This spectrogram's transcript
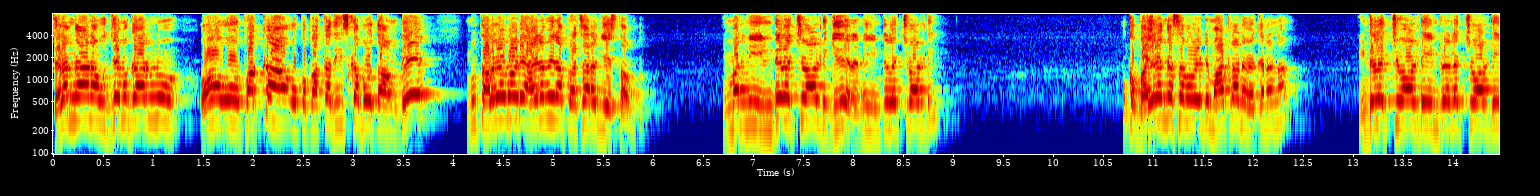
తెలంగాణ ఉద్యమకారులను ఓ ఓ పక్క ఒక పక్క తీసుకుపోతా ఉంటే నువ్వు తలగబడి ఆయన మీద ప్రచారం చేస్తూ ఉంటావు మరి నీ ఇంటలెక్చువాలిటీ ఇదేనా? నీ ఇంటలెక్చువాలిటీ ఒక బహిరంగ సభ పెట్టి మాట్లాడినవి ఎక్కడన్నా? ఇంటలెక్చువాలిటీ ఇంటలెక్చువాలిటీ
